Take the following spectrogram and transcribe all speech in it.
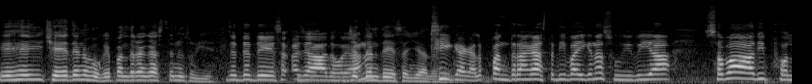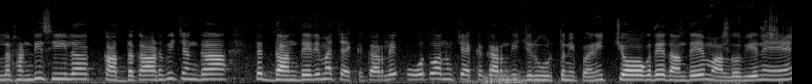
ਇਹ ਜੀ 6 ਦਿਨ ਹੋ ਗਏ 15 ਅਗਸਤ ਨੂੰ ਸੂਈ ਹੈ। ਜਿੱਦੇ ਦੇਸ਼ ਆਜ਼ਾਦ ਹੋਇਆ ਨਾ। ਜਿੱਦਣ ਦੇਸ਼ ਆਜ਼ਾਦ ਹੋਇਆ। ਠੀਕ ਹੈ ਗੱਲ 15 ਅਗਸਤ ਦੀ ਬਾਈ ਕਹਿੰਦਾ ਸੂਈ ਵੀ ਆ। ਸੁਭਾਅ ਦੀ ਫੁੱਲ ਠੰਡੀ ਸੀਲ ਕੱਦ ਕਾਠ ਵੀ ਚੰਗਾ ਤੇ ਦੰਦੇ ਦੇ ਮੈਂ ਚੈੱਕ ਕਰ ਲਏ ਉਹ ਤੁਹਾਨੂੰ ਚੈੱਕ ਕਰਨ ਦੀ ਜ਼ਰੂਰਤ ਨਹੀਂ ਪੈਣੀ। ਚੌਕ ਦੇ ਦੰਦੇ ਮੰਨ ਲਓ ਵੀ ਇਹਨੇ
